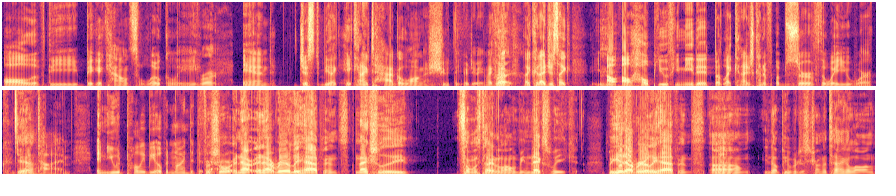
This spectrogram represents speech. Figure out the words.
all of the big accounts locally Right. and just be like, hey, can I tag along a shoot that you're doing? Like, Right. like, could I just like, Mhm. I'll, I'll help you if you need it, but like, can I just kind of observe the way you work Yeah. one time? And you would probably be open minded to For that. sure, and that and that rarely happens. I'm actually someone's tagging along with me next week, but yeah, that rarely happens. Yeah. Um, you know, people are just trying to tag along.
